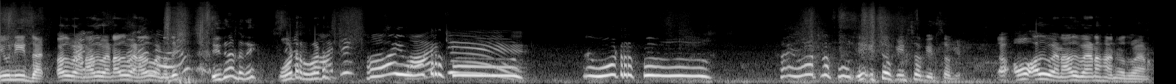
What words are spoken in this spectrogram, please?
യു നീഡ് ദാറ്റ് അത് വേണം അത് വേണം അത് വേണം അത് വേണം. ഇത് കണ്ടത് water water? Hi waterfall waterfall hi waterfall it's okay it's okay it's okay ഓ അത് വേണം അത് വേണം ഹാനു അത് വേണം.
